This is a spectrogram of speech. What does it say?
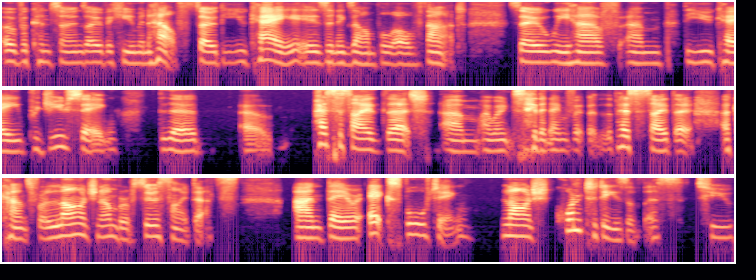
over concerns over human health. So the UK is an example of that. So we have um, the UK producing the uh, pesticide that um, I won't say the name of it, but the pesticide that accounts for a large number of suicide deaths. And they are exporting large quantities of this to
